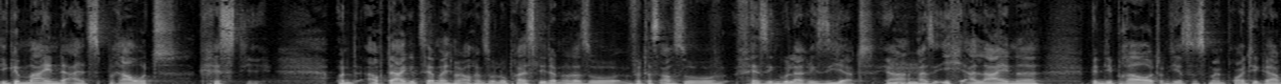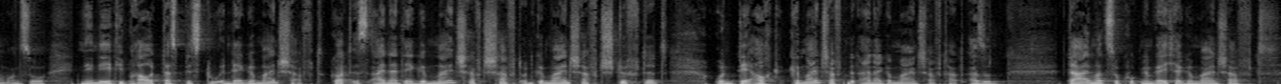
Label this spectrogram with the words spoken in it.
die Gemeinde als Braut Christi. Und auch da gibt's ja manchmal auch in so Lobpreisliedern oder so, wird das auch so versingularisiert. Ja, also ich alleine bin die Braut und Jesus ist mein Bräutigam und so. Nee, nee, die Braut, das bist du in der Gemeinschaft. Gott ist einer, der Gemeinschaft schafft und Gemeinschaft stiftet und der auch Gemeinschaft mit einer Gemeinschaft hat. Also da immer zu gucken, in welcher Gemeinschaft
